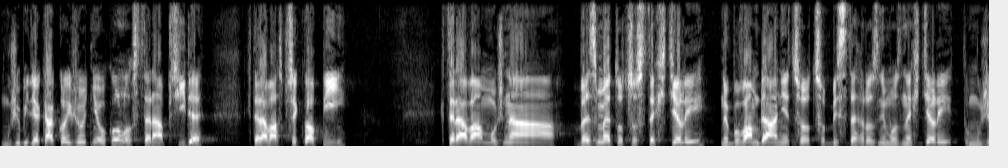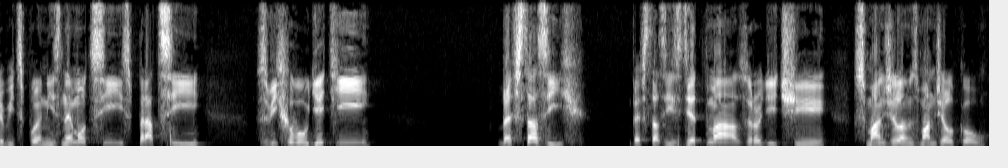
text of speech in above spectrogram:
Může být jakákoliv životní okolnost, která přijde, která vás překvapí, která vám možná vezme to, co jste chtěli, nebo vám dá něco, co byste hrozně moc nechtěli. To může být spojený s nemocí, s prací, s výchovou dětí, ve vztazích, ve vztazích s dětma, s rodiči, s manželem, s manželkou.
